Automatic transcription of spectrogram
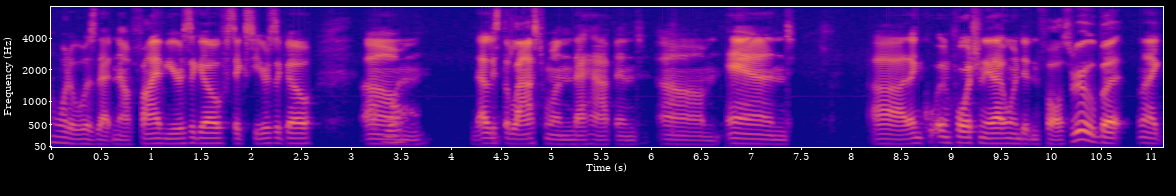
What was that now? Five years ago, six years ago. Um, at least the last one that happened. Um, and uh, unfortunately that one didn't fall through. But like,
